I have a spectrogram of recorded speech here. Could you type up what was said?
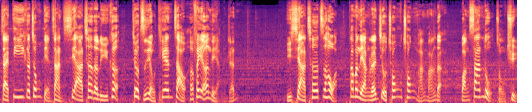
在第一个终点站下车的旅客就只有天照和菲儿两人。一下车之后啊，他们两人就匆匆忙忙的往山路走去。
